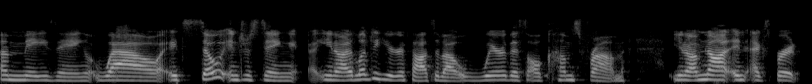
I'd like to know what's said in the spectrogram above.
Amazing. Wow. It's so interesting. You know, I'd love to hear your thoughts about where this all comes from you know, I'm not an expert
